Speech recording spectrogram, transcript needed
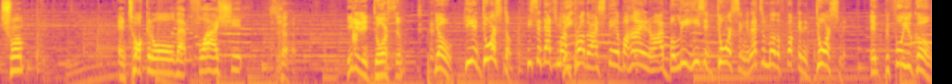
Trump and talking all that fly shit. He didn't endorse him. Yo, he endorsed him. He said, That's my He- brother. I stand behind him. I believe he's endorsing him. That's a motherfucking endorsement. And before you go,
